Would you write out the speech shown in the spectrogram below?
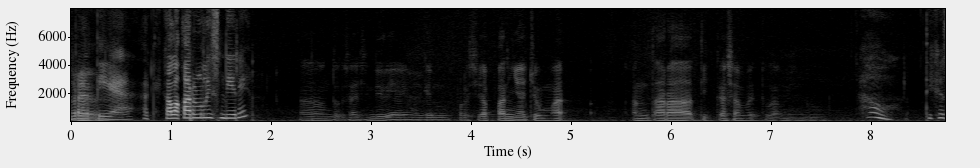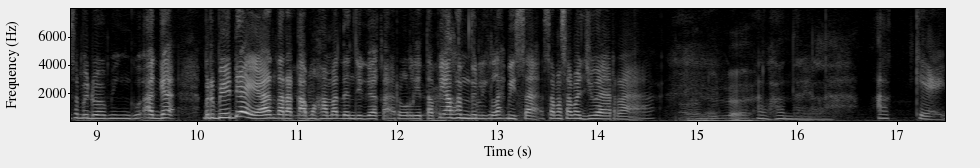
berarti yeah. ya. Oke, kalau Karuli sendiri? Nah, untuk saya sendiri mungkin persiapannya cuma antara 3 sampai 2 minggu. Oh, 3 sampai 2 minggu. Agak berbeda ya antara yeah. Kak Muhammad dan juga Kak Ruli, yeah. tapi alhamdulillah bisa sama-sama juara. Alhamdulillah. Alhamdulillah. Oke,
